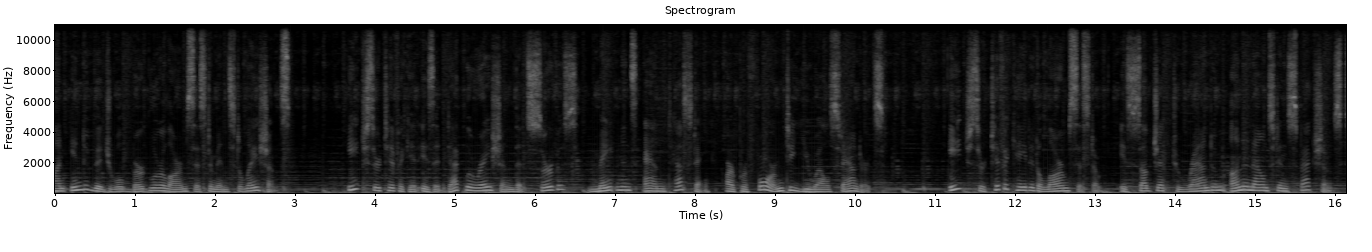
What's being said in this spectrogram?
on individual burglar alarm system installations. Each certificate is a declaration that service, maintenance, and testing are performed to UL standards. Each certificated alarm system is subject to random, unannounced inspections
